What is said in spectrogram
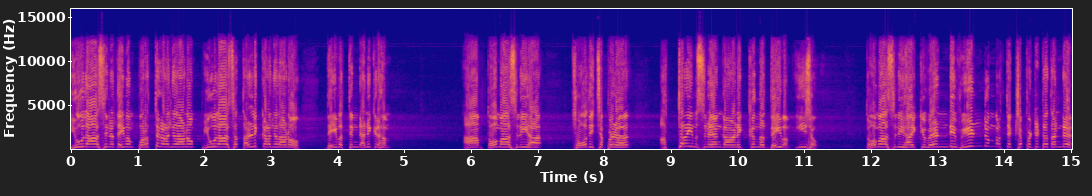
യൂദാസിനെ ദൈവം പുറത്തു കളഞ്ഞതാണോ? യൂദാസ് തള്ളിക്കളഞ്ഞതാണോ? ദൈവത്തിന്റെ അനുഗ്രഹം. ആ തോമാസ് ലീഹ ചോദിച്ചപ്പോൾ അത്രയും സ്നേഹം കാണിക്കുന്ന ദൈവം ഈശോ തോമാസ് ലീഹായ്ക്ക് വേണ്ടി വീണ്ടും പ്രത്യക്ഷപ്പെട്ടിട്ട് തന്റെ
